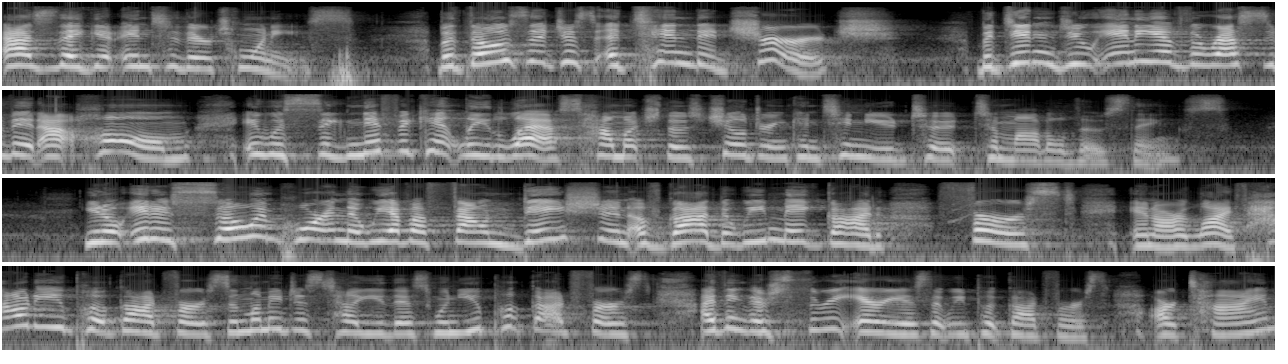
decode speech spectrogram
as they get into their 20s. But those that just attended church, but didn't do any of the rest of it at home, it was significantly less how much those children continued to, to model those things. You know, it is so important that we have a foundation of God, that we make God first in our life. How do you put God first? And let me just tell you this when you put God first, I think there's three areas that we put God first our time,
